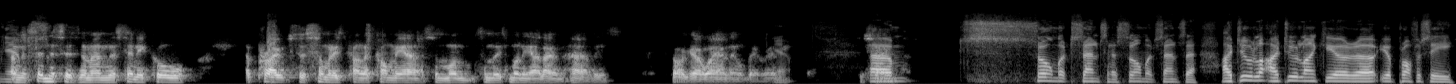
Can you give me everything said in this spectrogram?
Yeah. And the cynicism and the cynical approach to somebody's trying to con me out of some, some of this money I don't have is got to go away a little bit, really. Yeah. Um, so much sense there, so much sense there. I do, I do like your uh, your prophecy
